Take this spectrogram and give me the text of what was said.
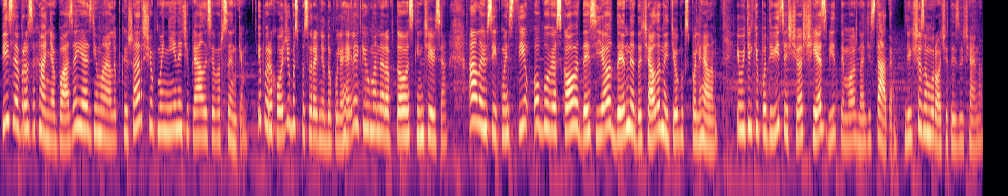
Після просихання бази я знімаю липкий шар, щоб мені не чіплялися ворсинки. І переходжу безпосередньо до полігеля, який у мене раптово скінчився. Але у всіх майстрів обов'язково десь є один недочалений тюбик з полігелем. І ви тільки подивіться, що ще звідти можна дістати, якщо заморочитись, звичайно.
